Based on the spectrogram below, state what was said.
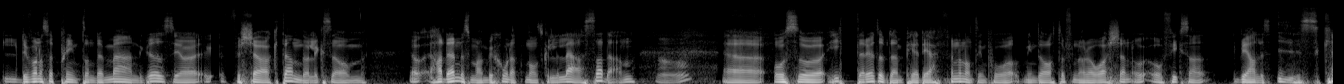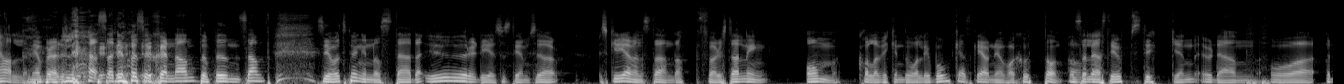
det var någon sån print on demand-grej så jag försökte ändå liksom jag hade ändå som ambition att någon skulle läsa den. Eh, och så hittade jag typ den pdf eller någonting på min dator för några år sedan och, och fick så, jag blev alldeles iskall när jag började läsa. Det var så genant och pinsamt. Så jag var tvungen att städa ur det systemet. Så jag skrev en stand-up-föreställning om, kolla vilken dålig bok jag skrev när jag var 17. Och så Ja. läste jag upp stycken ur den och, och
